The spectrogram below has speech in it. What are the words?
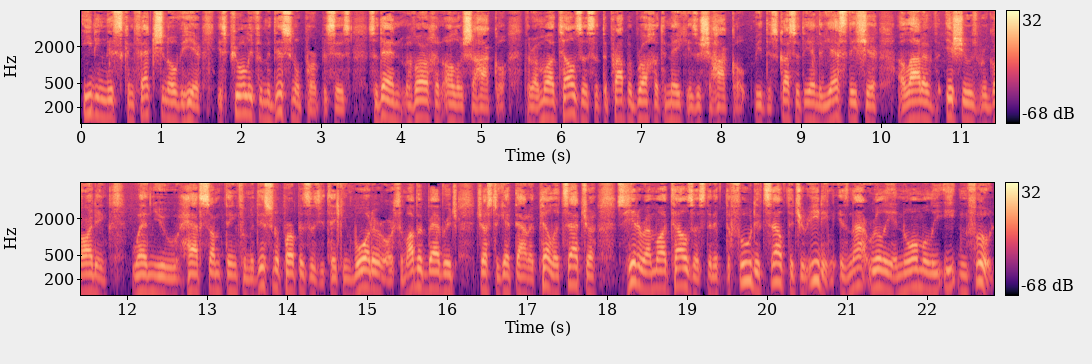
eating this confection over here is purely for medicinal purposes. So then, mavarach and olav shahako. The Ramah tells us that the proper bracha to make is a shahako. We discussed at the end of yesterday's year a lot of issues regarding when you have something for medicinal purposes, you're taking water or some other beverage just to get down a pill, etc. So here the Ramah tells us that if the food itself that you're eating is not really a normally eaten food,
